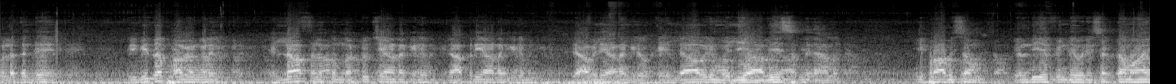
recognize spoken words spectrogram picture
കൊല്ലത്തിന്റെ വിവിധ ഭാഗങ്ങളിൽ എല്ലാ സ്ഥലത്തും നട്ടുച്ചയാണെങ്കിലും രാത്രിയാണെങ്കിലും രാവിലെ ആണെങ്കിലും ഒക്കെ എല്ലാവരും വലിയ ആവേശത്തിലാണ്. ഈ പ്രാവശ്യം എൽ ഡി എഫിന്റെ ഒരു ശക്തമായ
